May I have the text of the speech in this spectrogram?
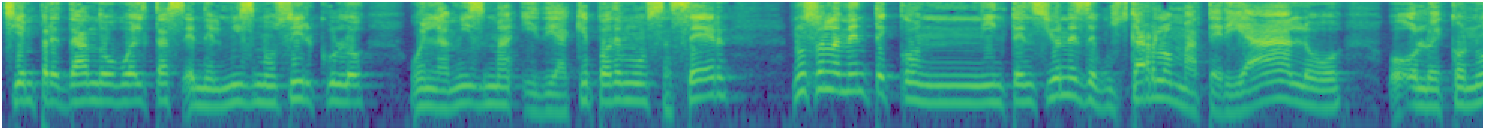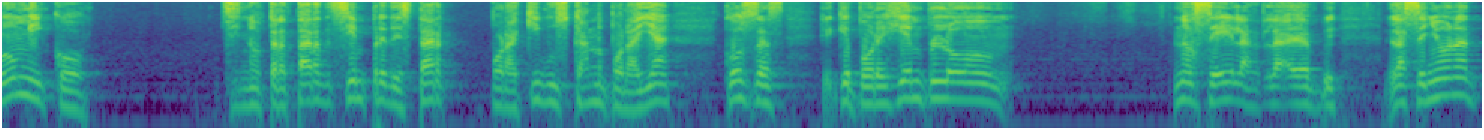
siempre dando vueltas en el mismo círculo o en la misma idea. ¿Qué podemos hacer? No solamente con intenciones de buscar lo material o, o lo económico, sino tratar siempre de estar por aquí buscando por allá cosas que, por ejemplo, no sé, la, la- la señora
